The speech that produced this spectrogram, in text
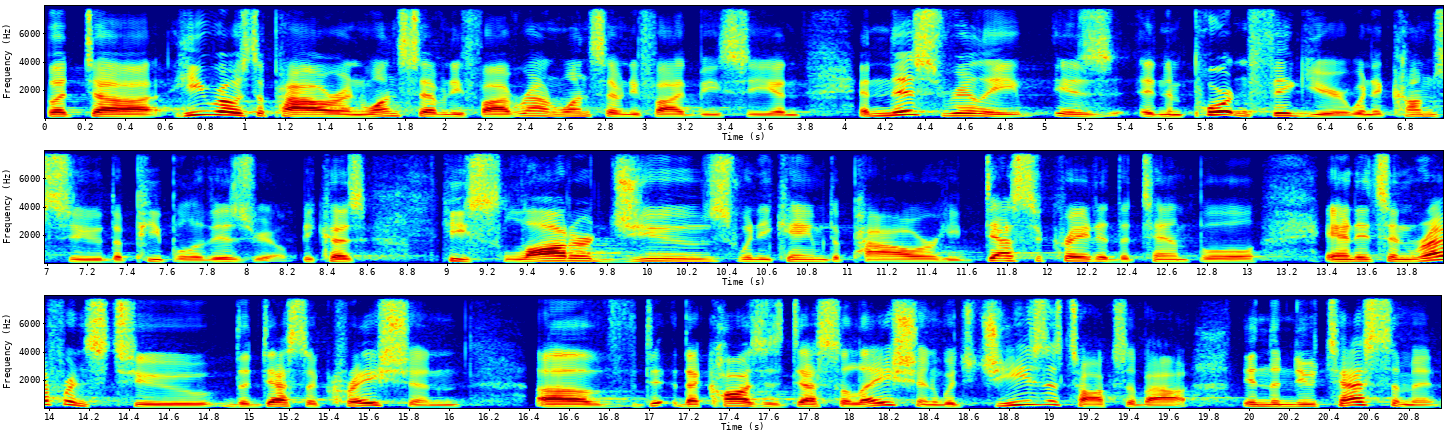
But uh, he rose to power in 175, around 175 BC. And, and this really is an important figure when it comes to the people of Israel because he slaughtered Jews when he came to power, he desecrated the temple, and it's in reference to the desecration of, that causes desolation, which Jesus talks about in the New Testament,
